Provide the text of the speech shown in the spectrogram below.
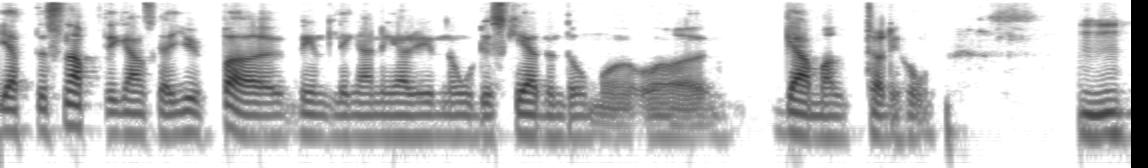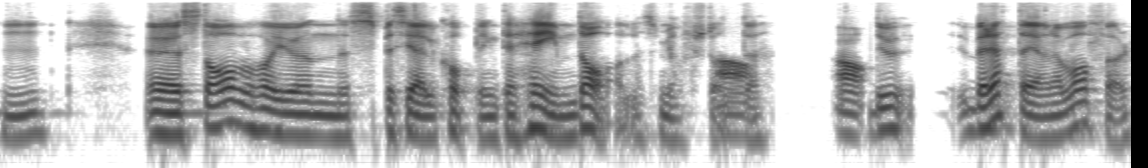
jättesnabbt i ganska djupa vindlingar ner i nordisk hedendom och, och gammal tradition. Mm, mm. Eh, Stav har ju en speciell koppling till Heimdal som jag förstått Ja. det. Ja. Du, berätta gärna varför.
